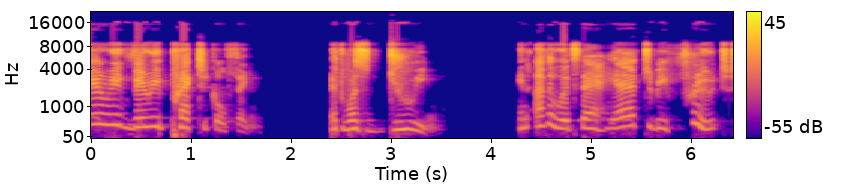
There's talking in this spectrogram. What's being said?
very, very practical thing. It was doing. In other words, there had to be fruit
